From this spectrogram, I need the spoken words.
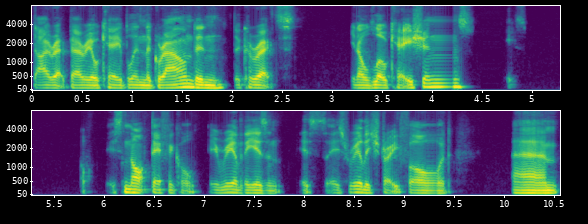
direct burial cable in the ground in the correct you know locations, it's it's not difficult. It really isn't. It's it's really straightforward. Um,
